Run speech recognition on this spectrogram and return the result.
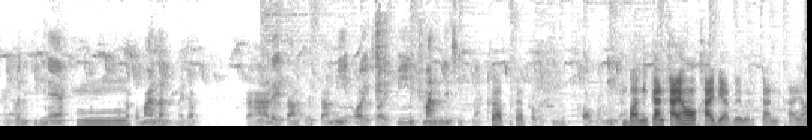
ให้เพิ่นกินแน่อืมก็ประมาณนั้นนะครับก็หาได้ตามเกิดตามมีอ้อยซอยปีมั่นจังสินะครับครับเขาก็กินของพวกนี้แหละบานในการขายเฮาขายแบบใดบ่การขายเฮา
